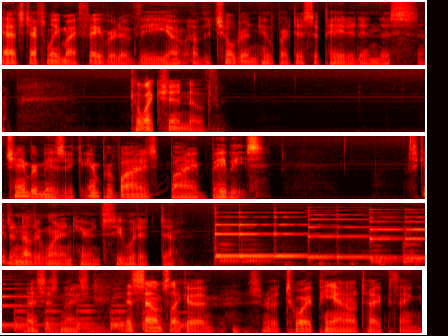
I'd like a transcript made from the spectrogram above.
Yeah, it's definitely my favorite of the uh, of the children who participated in this uh, collection of chamber music improvised by babies. Let's get another one in here and see what it. Uh, this is nice. This sounds like a sort of a toy piano type thing,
